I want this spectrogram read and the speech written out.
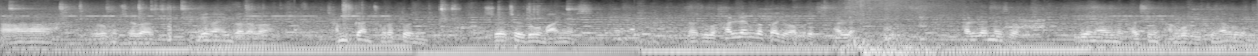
아 여러분 제가 구겐하임 가다가 잠깐 졸았더니 지하철 너무 많이 왔어. 그래가지고 할렘가까지 와버렸어. 할렘. 할렘에서 구겐하임을 갈 수 있는 방법이 있긴 하거든요.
